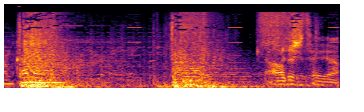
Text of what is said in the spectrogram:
I'm coming. Al işte ya.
